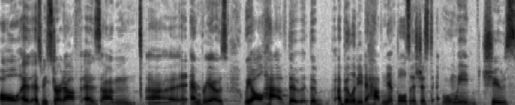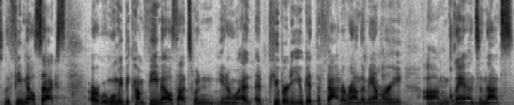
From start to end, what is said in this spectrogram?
all as we start off as um, uh, embryos, we all have the the ability to have nipples. It's just when we choose the female sex or when we become females, that's when you know at, at puberty you get the fat around the mammary um, glands, and that's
